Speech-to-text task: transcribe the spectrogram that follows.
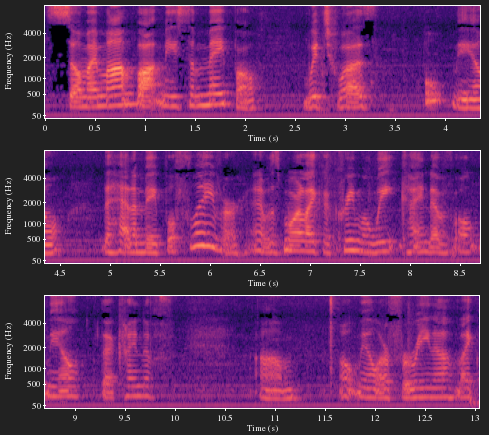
So my mom bought me some Maypo, which was oatmeal that had a maple flavor. And it was more like a cream of wheat kind of oatmeal, that kind of um, oatmeal or farina. Like,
